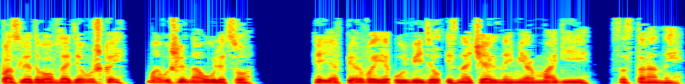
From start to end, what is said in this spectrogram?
Последовав за девушкой, мы вышли на улицу, и я впервые увидел изначальный мир магии со стороны.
